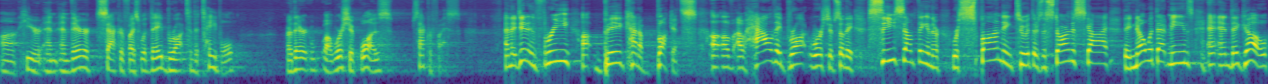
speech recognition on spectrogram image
uh, here. And, and their sacrifice, what they brought to the table, or their uh, worship was sacrifice. And they did it in three uh, big kind of buckets uh, of, of how they brought worship. So they see something and they're responding to it. There's a star in the sky. They know what that means. And, and they go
